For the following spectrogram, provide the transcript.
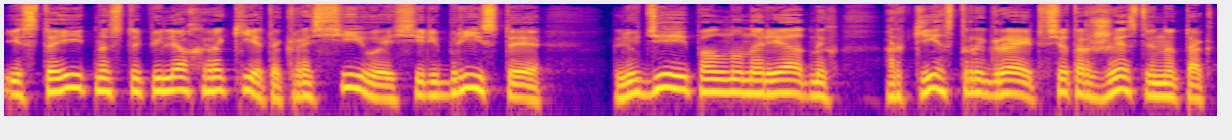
и стоит на стапелях ракета, красивая, серебристая, людей полно нарядных, оркестр играет, все торжественно так,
